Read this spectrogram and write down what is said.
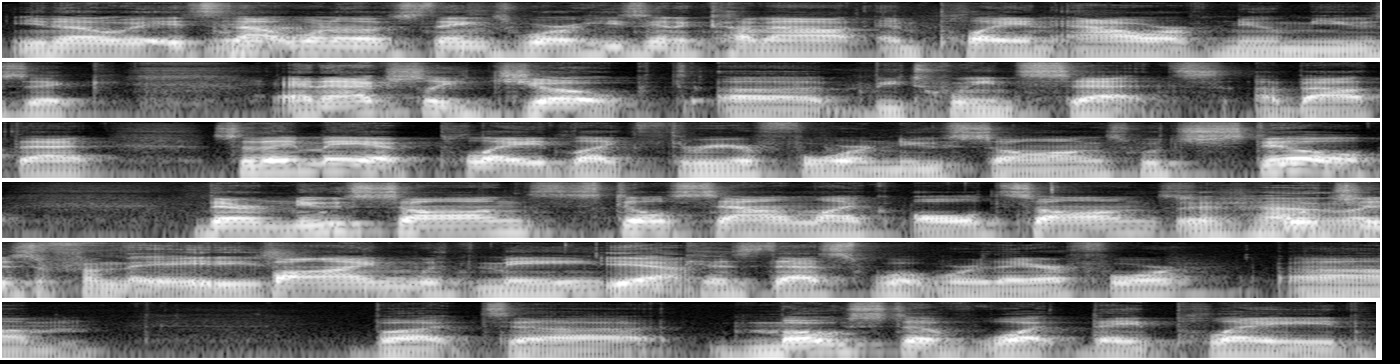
You know, it's not Yeah. one of those things where he's going to come out and play an hour of new music. And actually joked uh, between sets about that. So they may have played like three or four new songs, which still their new songs still sound like old songs, which like is from the 80s. Fine with me, Yeah. because that's what we're there for. Um, but uh, most of what they played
